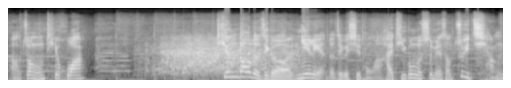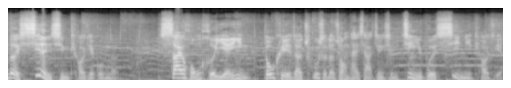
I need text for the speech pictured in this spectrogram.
啊，妆容贴花。天刀的这个捏脸的这个系统啊，还提供了市面上最强的线性调节功能，腮红和眼影都可以在初始的状态下进行进一步的细腻调节，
